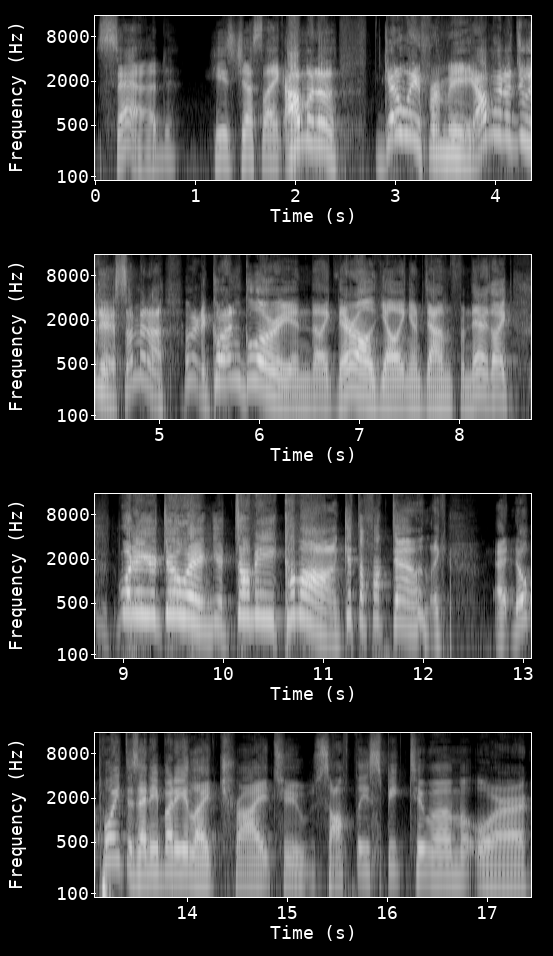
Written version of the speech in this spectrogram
sad. He's just like I'm going to get away from me. I'm going to do this. I'm going to I'm going to go in glory and like they're all yelling him down from there. They're like, "What are you doing? You dummy. Come on. Get the fuck down." Like at no point does anybody like try to softly speak to him or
